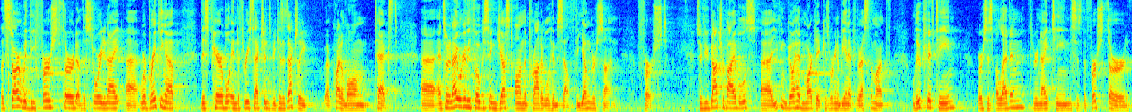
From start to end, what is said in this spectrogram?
let's start with the first third of the story tonight. Uh, we're breaking up this parable into three sections because it's actually uh, quite a long text. Uh, and so tonight we're going to be focusing just on the prodigal himself, the younger son, first. So if you've got your Bibles, uh, you can go ahead and mark it because we're going to be in it for the rest of the month. Luke 15, verses 11 through 19. This is the first third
